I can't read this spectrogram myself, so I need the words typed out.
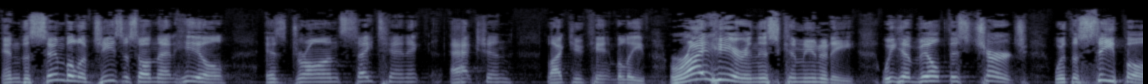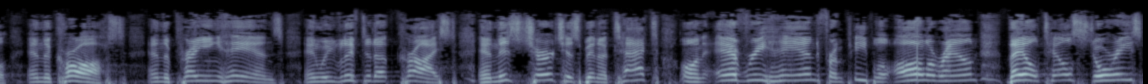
And the symbol of Jesus on that hill is drawn satanic action like you can't believe. Right here in this community, we have built this church with the steeple and the cross and the praying hands, and we've lifted up Christ. And this church has been attacked on every hand from people all around. They'll tell stories.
